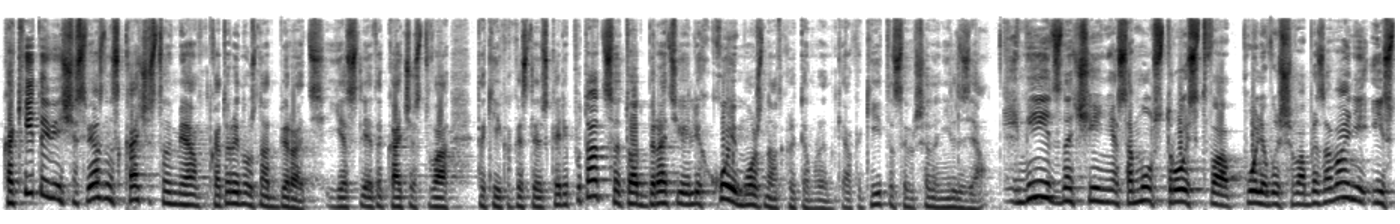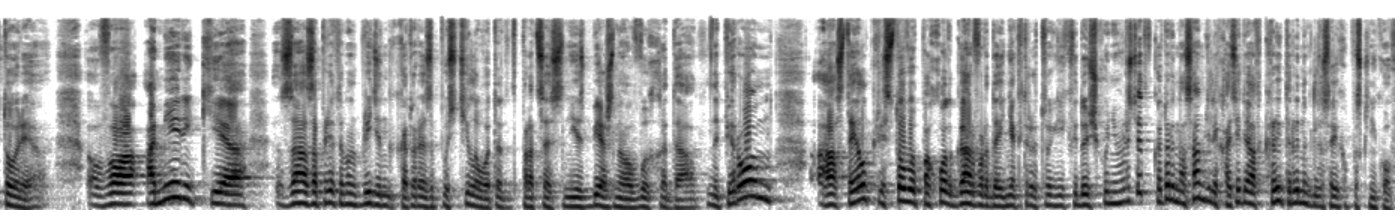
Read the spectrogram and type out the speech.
Какие-то вещи связаны с качествами, которые нужно отбирать. Если это качества, такие как исследовательская репутация, то отбирать ее легко и можно на открытом рынке, а какие-то совершенно нельзя. Имеет значение само устройство поля высшего образования и история. В Америке за запретом инбридинга, которая запустила вот этот процесс неизбежного выхода на перрон, а, стоял крестовый поход Гарварда и некоторых других ведущих университетов, которые на самом деле хотели открыть рынок для своих выпускников.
